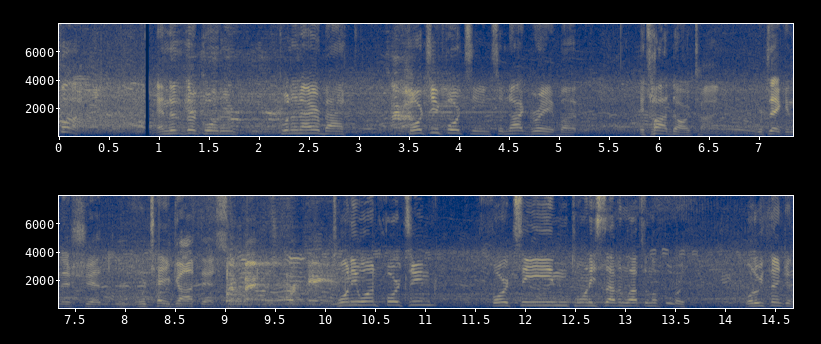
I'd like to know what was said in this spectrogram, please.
Fuck. End of the third quarter. Quinn and I are back. 14-14, so not great, but it's hot dog time. We're taking this shit. We're taking We got this. 21-14, 14-27 left in the fourth. What are we thinking?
